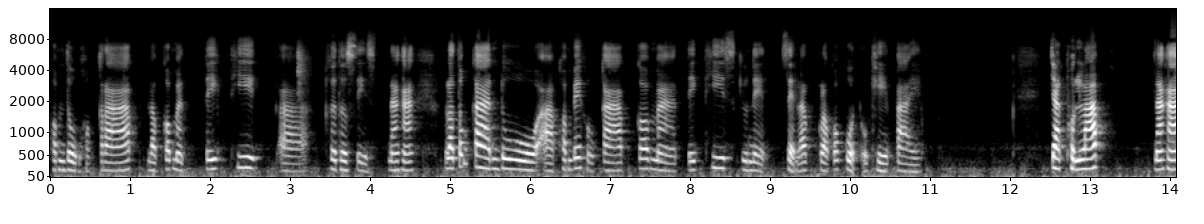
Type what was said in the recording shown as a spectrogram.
ความโด่งของกราฟแล้วก็มาติ๊กที่เคอร์เทซิสนะคะ เราต้องการดูความเบ้ของกราฟ ก็มาติ๊กที่ skewness เสร็จแล้วเราก็กดโอเคไป จากผลลัพธ์นะคะ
